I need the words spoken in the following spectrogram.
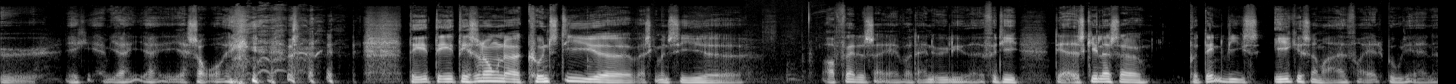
Øh, ikke? Jamen, jeg, jeg, jeg sover, ikke? det, det, det er sådan nogle øh, kunstige, øh, hvad skal man sige, øh, opfattelser af, hvordan ølivet er. Fordi det adskiller sig jo på den vis ikke så meget fra alt muligt andet.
